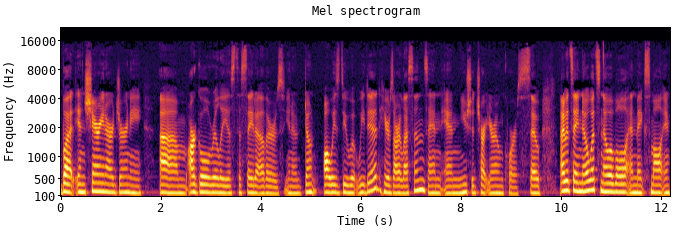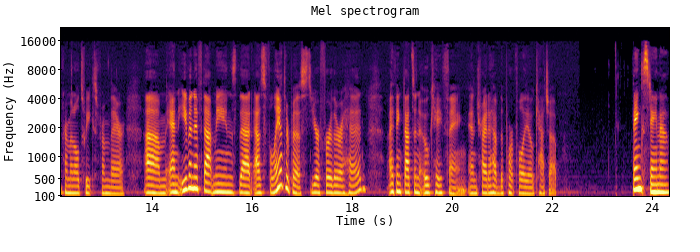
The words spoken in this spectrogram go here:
But in sharing our journey, um, our goal really is to say to others, you know, don't always do what we did. Here's our lessons, and and you should chart your own course. So I would say know what's knowable and make small incremental tweaks from there. Um, and even if that means that as philanthropists you're further ahead, I think that's an okay thing, and try to have the portfolio catch up. Thanks, Dana.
